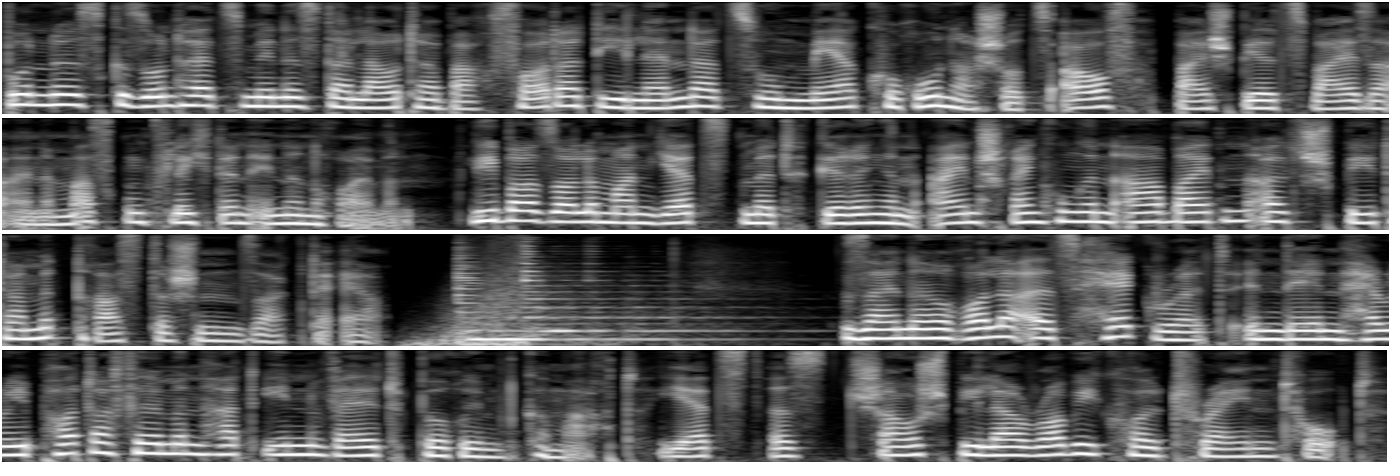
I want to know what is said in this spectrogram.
Bundesgesundheitsminister Lauterbach fordert die Länder zu mehr Corona-Schutz auf, beispielsweise eine Maskenpflicht in Innenräumen. Lieber solle man jetzt mit geringen Einschränkungen arbeiten als später mit drastischen, sagte er. Seine Rolle als Hagrid in den Harry Potter Filmen hat ihn weltberühmt gemacht. Jetzt ist Schauspieler Robbie Coltrane tot.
